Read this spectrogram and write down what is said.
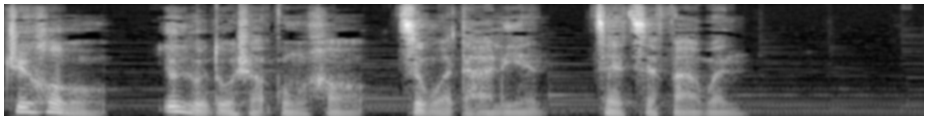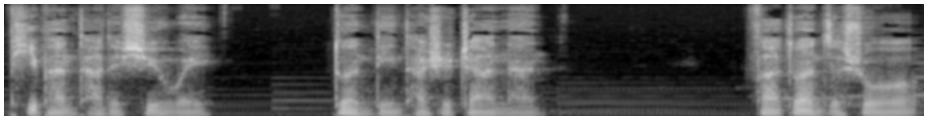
之后又有多少公号自我打脸，再次发文，批判他的虚伪，断定他是渣男，发段子说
